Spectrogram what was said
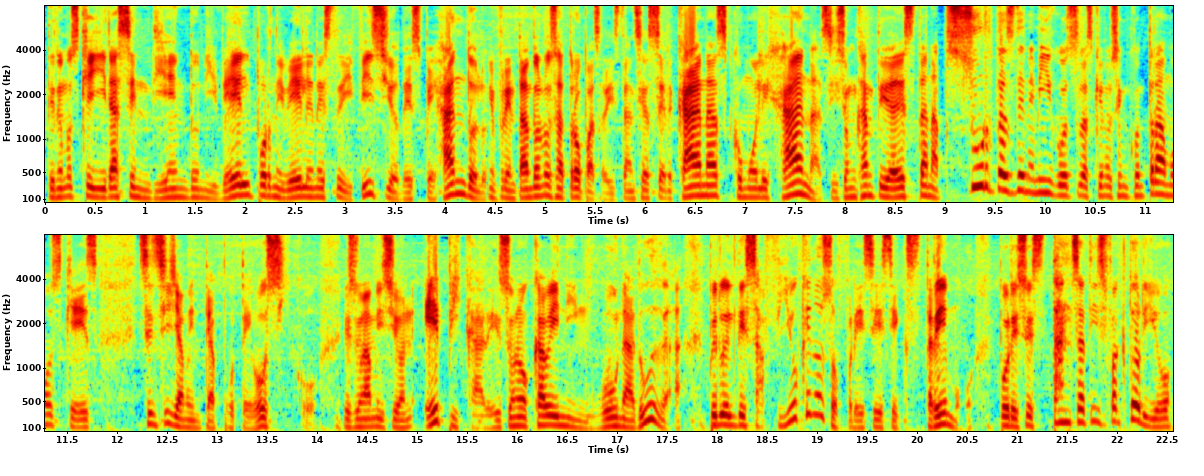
tenemos que ir ascendiendo nivel por nivel este edificio, despejándolo, enfrentándonos a tropas a distancias cercanas como lejanas, y son cantidades tan absurdas de enemigos las que nos encontramos que es sencillamente apoteósico. Es una misión épica, de eso no cabe ninguna duda, pero el desafío que nos ofrece es extremo, por eso es tan satisfactorio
